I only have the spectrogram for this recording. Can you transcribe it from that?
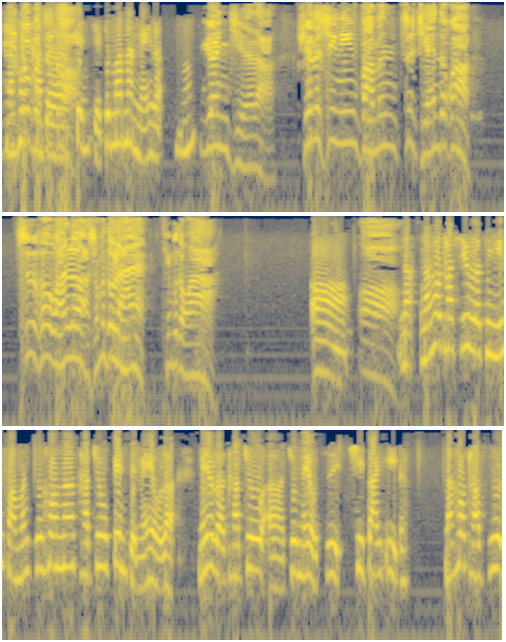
你然后他的知道辩解就慢慢没了。嗯，冤结了，学了心灵法门之前的话，吃喝玩乐什么都来，听不懂啊？哦，哦，那然后他修了心灵法门之后呢，他就辩解没有了，没有了，他就呃就没有去去在意的。然后他是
